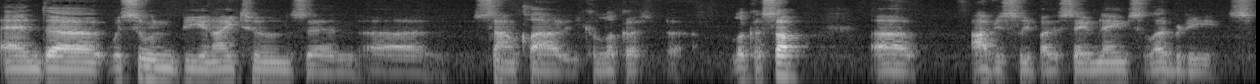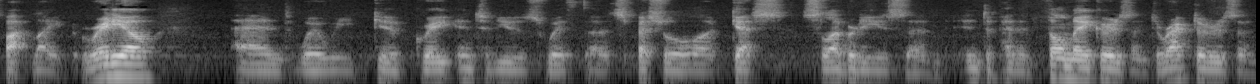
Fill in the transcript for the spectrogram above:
and uh, we'll soon be in iTunes and uh, SoundCloud, and you can look us look us up. Obviously, by the same name, Celebrity Spotlight Radio and where we give great interviews with uh, special uh, guest celebrities and independent filmmakers and directors and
